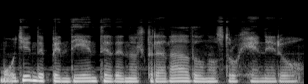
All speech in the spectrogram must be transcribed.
muy independiente de nuestra edad o nuestro género.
